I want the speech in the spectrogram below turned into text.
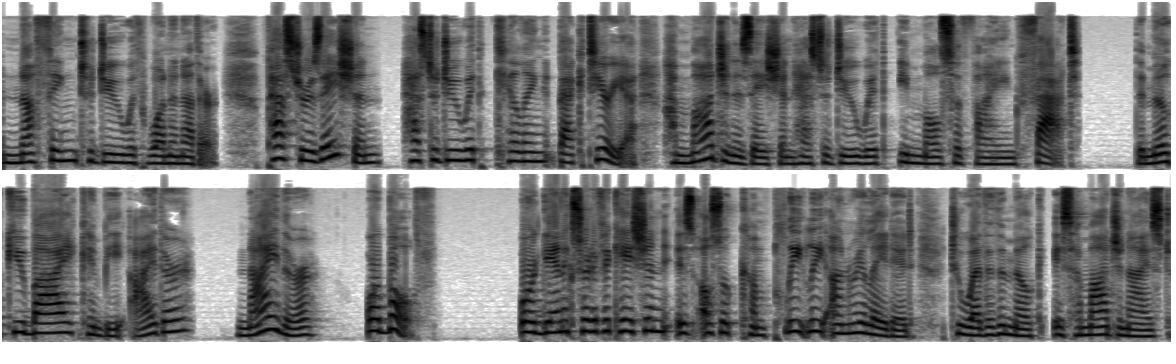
nothing to do with one another. Pasteurization has to do with killing bacteria. Homogenization has to do with emulsifying fat. The milk you buy can be either, neither, or both. Organic certification is also completely unrelated to whether the milk is homogenized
